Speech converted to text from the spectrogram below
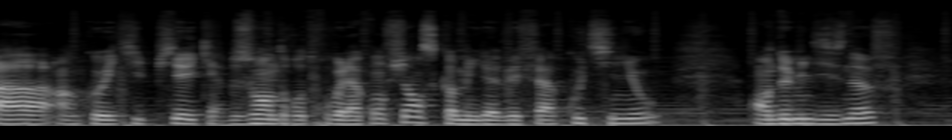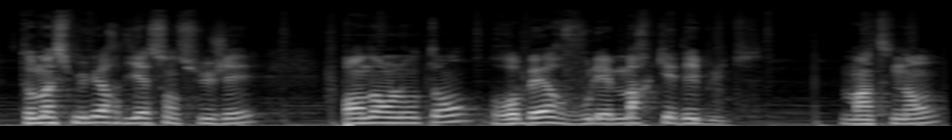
à un coéquipier qui a besoin de retrouver la confiance, comme il avait fait à Coutinho en 2019. Thomas Müller dit à son sujet Pendant longtemps, Robert voulait marquer des buts. Maintenant,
